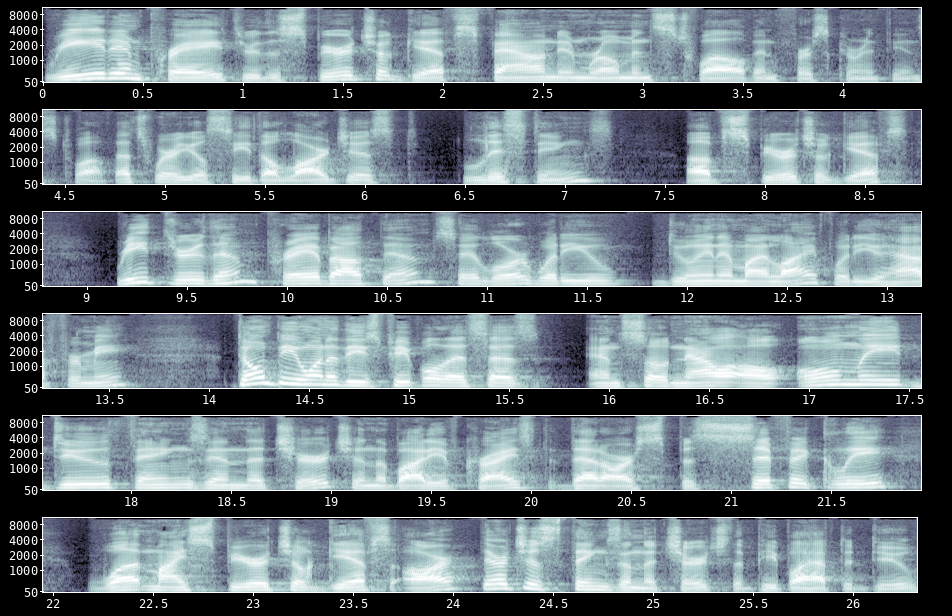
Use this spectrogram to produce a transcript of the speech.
Read and pray through the spiritual gifts found in Romans 12 and 1 Corinthians 12. That's where you'll see the largest listings of spiritual gifts. Read through them, pray about them, say, Lord, what are you doing in my life? What do you have for me? Don't be one of these people that says, and so now I'll only do things in the church, in the body of Christ, that are specifically what my spiritual gifts are. They're just things in the church that people have to do.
